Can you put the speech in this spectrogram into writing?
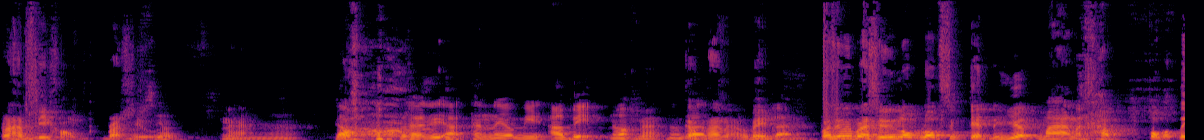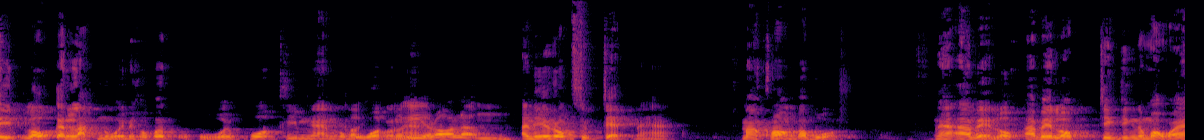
ประธานาธิบดีของบราซิลนะฮะประธานาธิบดีท่านนายกมีอาเบะเนาะกับท่านอาเบะวันนี้บราซิลลบลบสิบเจ็ดนี่เยอะมากนะครับ ปกติลบกันหลักหน่วยเนี่ยเขาก็โอ้โหพวกทีมงานเขาอ้วกแล้วนะร้อนแล้วอันนี้ลบสิบเจ็ดนะฮะมาครงก็บวกนะอาเบะลบอาเบะลบจริง ๆ ต้องบอกว่า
